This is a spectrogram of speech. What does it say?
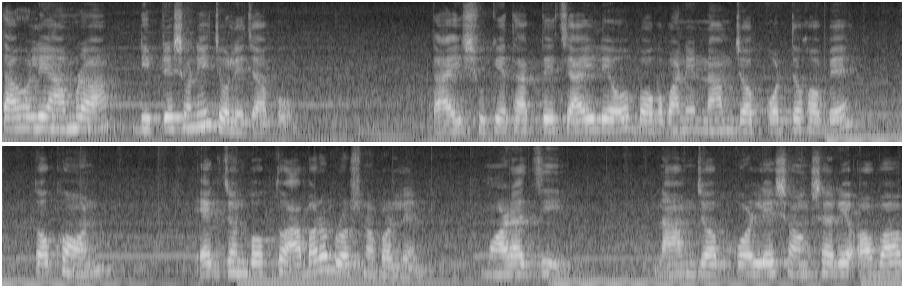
তাহলে আমরা ডিপ্রেশনেই চলে যাব। তাই সুখে থাকতে চাইলেও ভগবানের নাম জপ করতে হবে। তখন একজন ভক্ত আবারও প্রশ্ন করলেন, মহারাজজি, নাম জপ করলে সংসারে অভাব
